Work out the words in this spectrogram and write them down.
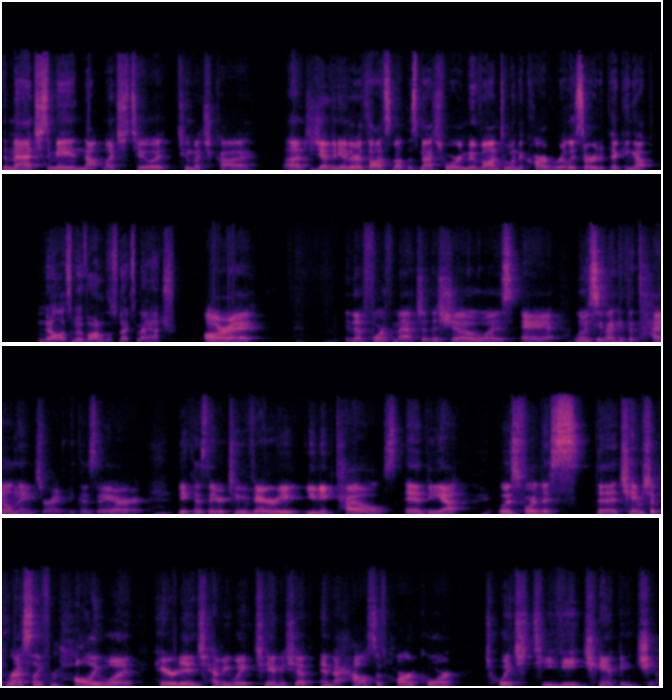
the match to me, not much to it. Too much Kai. Uh, did you have any other thoughts about this match before we move on to when the card really started picking up? No, let's move on to this next match. All right. The fourth match of the show was a. Let me see if I can get the title names right because they are because they are two very unique titles. Uh, the uh, it was for this the Championship Wrestling from Hollywood Heritage Heavyweight Championship and the House of Hardcore Twitch TV Championship.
